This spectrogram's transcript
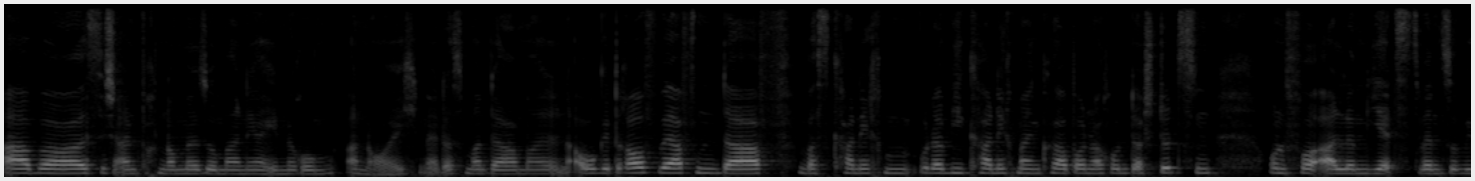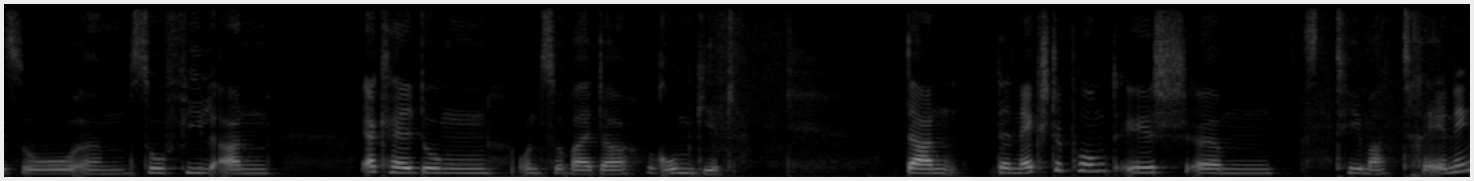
Aber es ist einfach nochmal so meine Erinnerung an euch, ne, dass man da mal ein Auge drauf werfen darf. Was kann ich oder wie kann ich meinen Körper noch unterstützen? Und vor allem jetzt, wenn sowieso ähm, so viel an Erkältungen und so weiter rumgeht. Dann der nächste Punkt ist ähm, das Thema Training,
